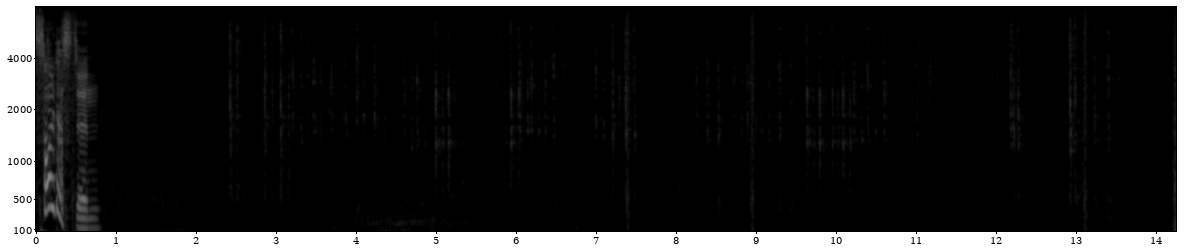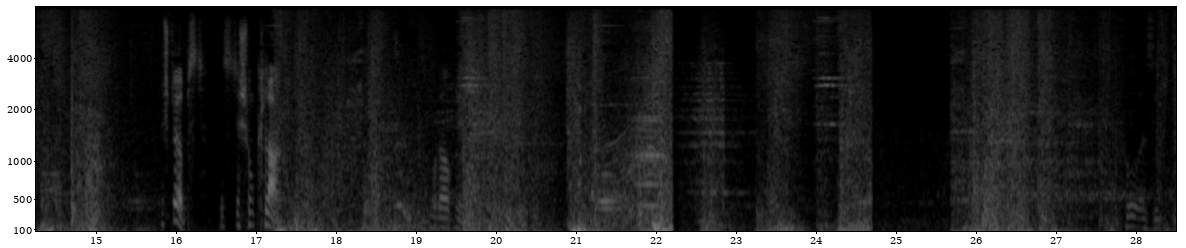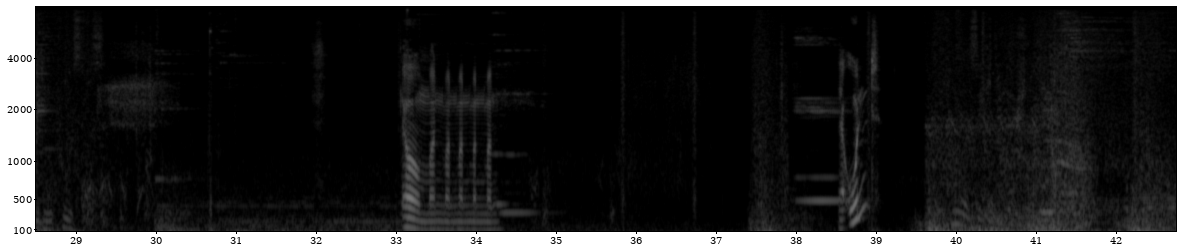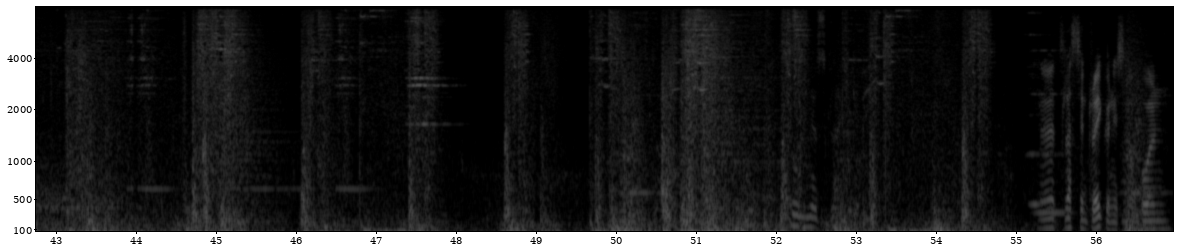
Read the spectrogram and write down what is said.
Soll das denn? Du stirbst. Das ist dir schon klar. Oder auch nicht. Oh Mann, Mann, Mann, Mann, Mann. Ja und? Ja, jetzt lass den Drake wenigstens noch holen.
